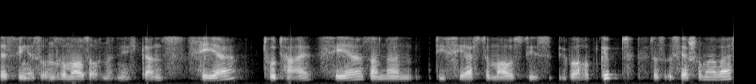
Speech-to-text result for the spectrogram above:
Deswegen ist unsere Maus auch noch nicht ganz fair, total fair, sondern die fairste Maus, die es überhaupt gibt. Das ist ja schon mal was.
